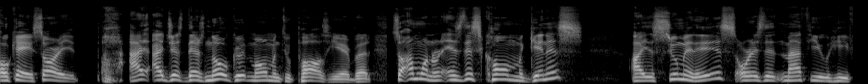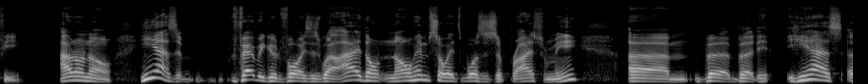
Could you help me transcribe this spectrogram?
Okay, sorry. I, I just there's no good moment to pause here, but so I'm wondering, is this Colm McGuinness? I assume it is, or is it Matthew Heafy? I don't know. He has a very good voice as well. I don't know him, so it was a surprise for me. Um, but but he- he has a,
